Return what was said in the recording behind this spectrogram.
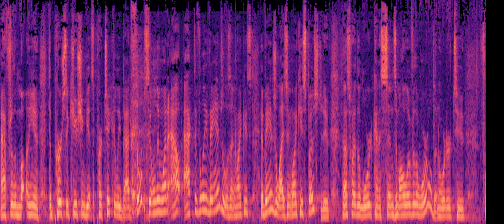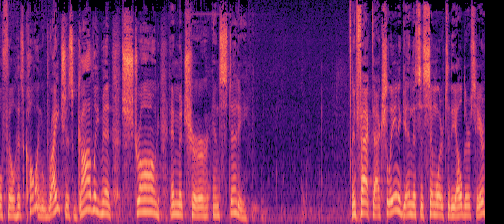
after the, you know, the persecution gets particularly bad, Philip's the only one out actively evangelizing like he's, evangelizing like he's supposed to do. And that's why the Lord kind of sends him all over the world in order to fulfill his calling. Righteous, godly men, strong and mature and steady. In fact, actually, and again, this is similar to the elders here,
